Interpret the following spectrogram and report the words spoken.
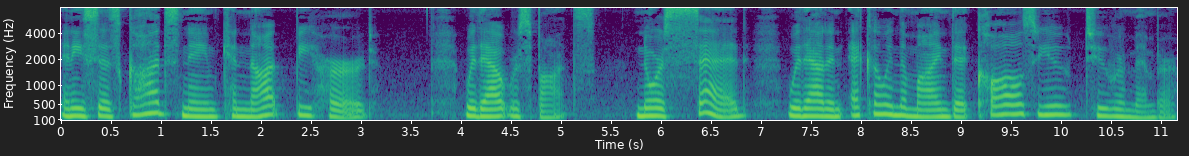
And he says, God's name cannot be heard without response, nor said without an echo in the mind that calls you to remember.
